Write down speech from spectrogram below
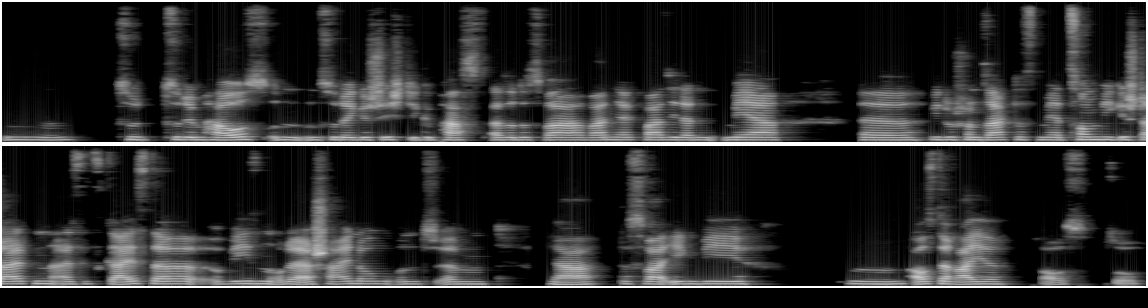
mh, zu, zu dem Haus und, und zu der Geschichte gepasst. Also das war, waren ja quasi dann mehr, äh, wie du schon sagtest, mehr Zombie-Gestalten als jetzt Geisterwesen oder Erscheinungen und ähm, ja, das war irgendwie mh, aus der Reihe raus. So.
